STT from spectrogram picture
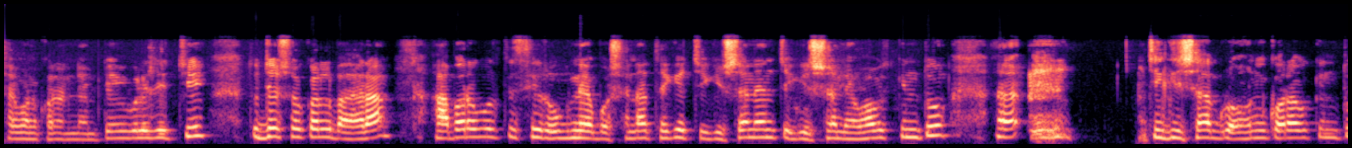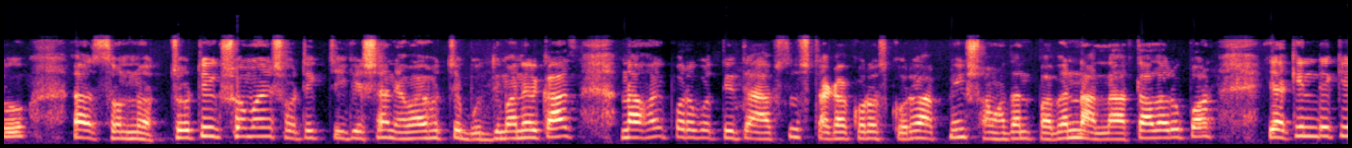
সেবন করার নেমটি আমি বলে দিচ্ছি। তো যে সকল ভাইয়ারা আবারও বলতেছি রোগ নিয়ে বসে না থেকে চিকিৎসা নেন চিকিৎসা নেওয়াও কিন্তু চিকিৎসা গ্রহণ করাও কিন্তু আহ, সুন্নত সঠিক সময়ে সঠিক চিকিৎসা নেওয়া হচ্ছে বুদ্ধিমানের কাজ। না হয় পরবর্তীতে আফসোস টাকা খরচ করে আপনি সমাধান পাবেন না। আল্লাহ তালার উপর একিন দেখে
